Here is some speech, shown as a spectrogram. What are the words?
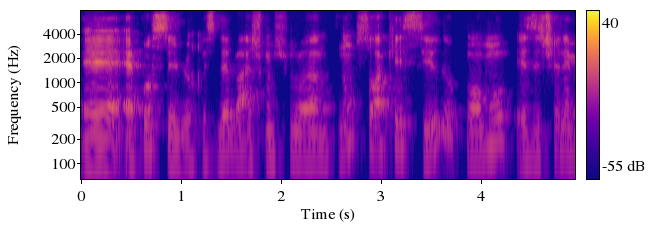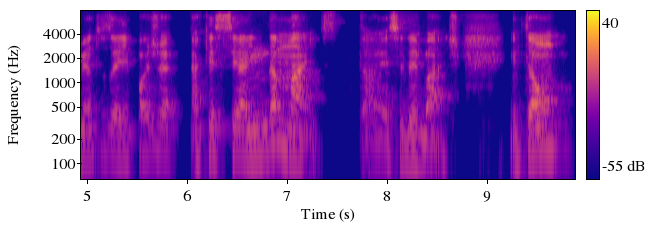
É, é possível que esse debate continue não só aquecido, como existem elementos aí pode aquecer ainda mais, tá, esse debate. Então,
